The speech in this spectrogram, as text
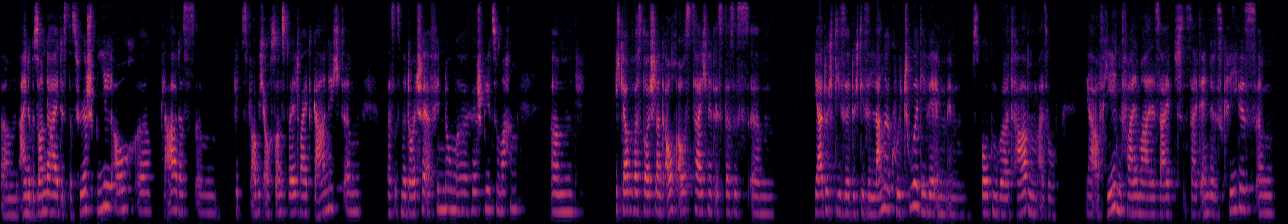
Ähm, eine Besonderheit ist das Hörspiel auch. Äh, klar, das ähm, gibt es, glaube ich, auch sonst weltweit gar nicht. Ähm, das ist eine deutsche Erfindung, äh, Hörspiel zu machen. Ähm, ich glaube, was Deutschland auch auszeichnet, ist, dass es ähm, ja, durch diese, durch diese lange Kultur, die wir im, im Spoken Word haben, also ja, auf jeden Fall mal seit, seit Ende des Krieges, ähm,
